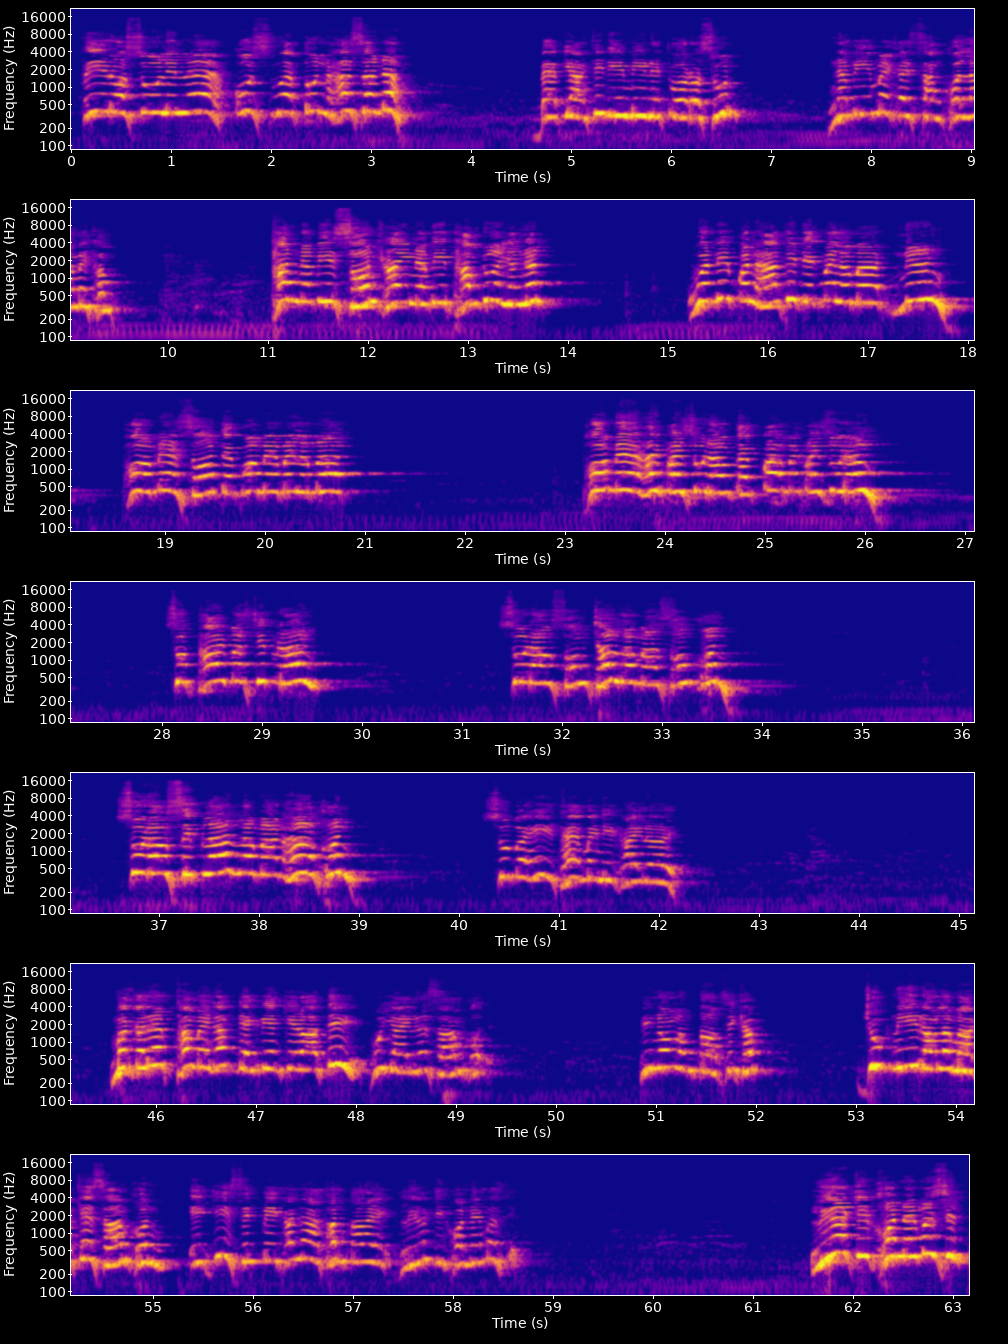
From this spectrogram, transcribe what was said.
ฟีรอซูลิลลาอุสวะตุนฮัสนะแบบอย่างที่ดีมีในตัว รอซูลนบีไม่เคยสั่งคนแล้วไม่ทำท่านนบีสอนใครนบีทำด้วยอย่างนั้น วันนี้ปัญหาที่เด็กไม่ละหมาดหนึ่งพ่อแม่สอนแต่พ่อแม่ไม่ละหมาด พ่อแม่ให้ไปสู่เราแต่ป้าไม่ไปสู่เรา สุดท้ายมัสยิดร้างสู่เราสองชั้นละหมาดสองคนสู่เราสิบล้านละหมาดห้าคนสุบฮีแทบไม่มีใครเลยมักเร็บทำไมรับเด็กเรียนกีราตีผู้ใหญ่เหลือ สามคน พี่น้องลองตอบสิครับ ยุคนี้เราละหมาดแค่สามคน อีกยี่สิบปีข้างหน้าท่านตายเหลือกี่คนในมัสยิดเหลือกี่คนในมัสยิด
